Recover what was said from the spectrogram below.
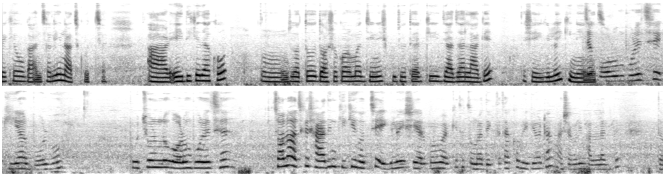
রেখে ও গান চালিয়ে নাচ করছে। আর এইদিকে দেখো যত দশকর্মার জিনিস পুজোতে আর কি যা যা লাগে, তো সেইগুলোই কিনে গরম পড়েছে, কি আর বলব? প্রচণ্ড গরম পড়েছে। চলো আজকে সারাদিন কি কি হচ্ছে এগুলোই শেয়ার করব আর কি। তো তোমরা দেখতে থাকো ভিডিওটা, আশা করি ভালো লাগবে। তো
